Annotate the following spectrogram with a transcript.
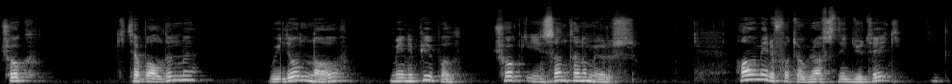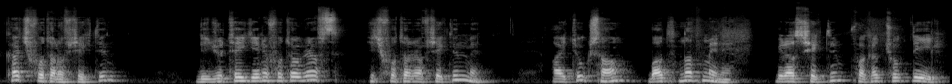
Çok kitap aldın mı? We don't know many people. Çok insan tanımıyoruz. How many photographs did you take? Kaç fotoğraf çektin? Did you take any photographs? Hiç fotoğraf çektin mi? I took some but not many. Biraz çektim fakat çok değil.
